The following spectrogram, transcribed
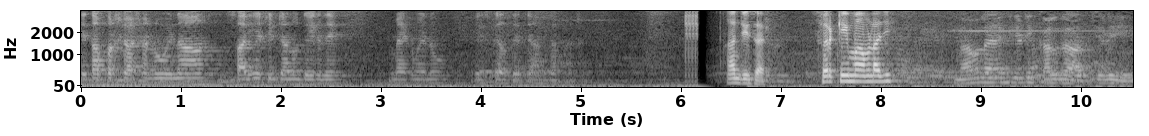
ਇਹ ਤਾਂ ਪ੍ਰਸ਼ਾਸਨ ਨੂੰ ਇਹਨਾਂ ਸਾਰੀਆਂ ਚੀਜ਼ਾਂ ਨੂੰ ਦੇਖਦੇ ਮਹਿਕਮੇ ਨੂੰ ਇਸ ਗੱਲ ਤੇ ਧਿਆਨ ਕਰਨਾ ਚਾਹੀਦਾ। ਹਾਂਜੀ ਸਰ। ਸਰ ਕੀ ਮਾਮਲਾ ਜੀ? ਮਾਮਲਾ ਹੈ ਕਿ ਜਿਹੜੀ ਕੱਲ ਰਾਤ ਜਿਹੜੀ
